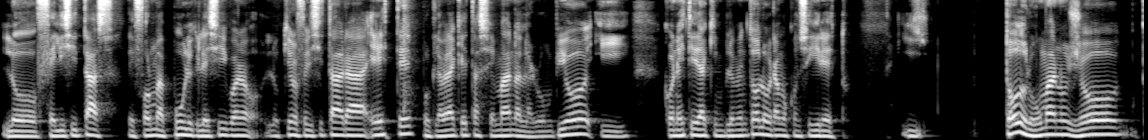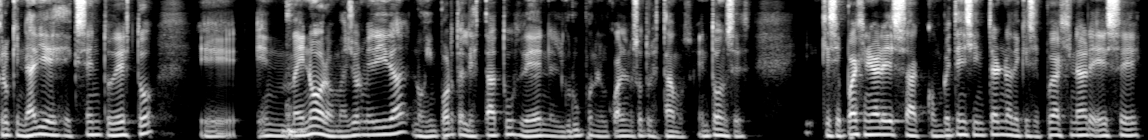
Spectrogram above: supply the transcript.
lo felicitas de forma pública y le decís, bueno, lo quiero felicitar a este porque la verdad que esta semana la rompió y con esta idea que implementó logramos conseguir esto. Y todos los humanos, yo creo que nadie es exento de esto, eh, en menor o mayor medida nos importa el estatus de en el grupo en el cual nosotros estamos. Entonces, que se pueda generar esa competencia interna, de que se pueda generar ese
